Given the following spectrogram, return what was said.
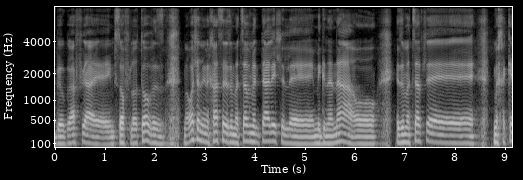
ביוגרפיה עם סוף לא טוב, אז מראש אני נכנס לאיזה מצב מנטלי של מגננה, או איזה מצב שמחכה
